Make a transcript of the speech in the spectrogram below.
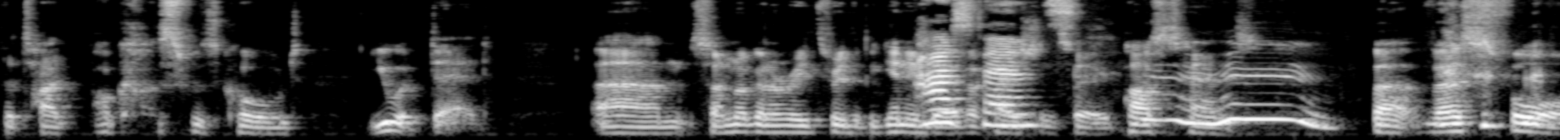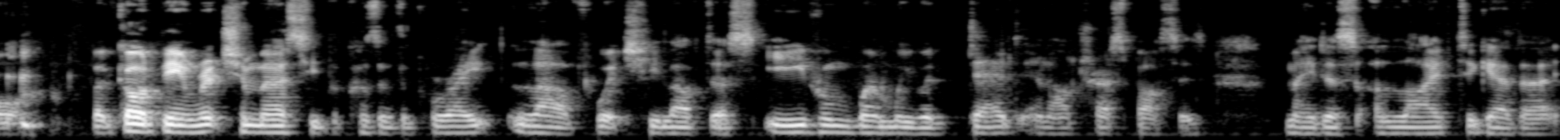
the type podcast was called "You Were Dead." Um, so I'm not going to read through the beginning Past bit of Ephesians two, past tense. Mhm. But verse 4 But God, being rich in mercy because of the great love which He loved us, even when we were dead in our trespasses, made us alive together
